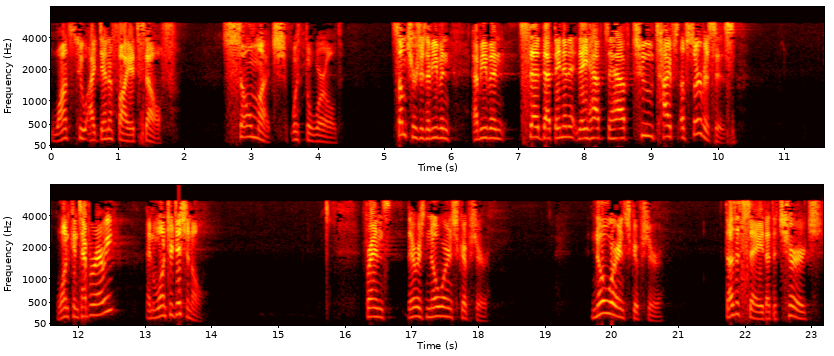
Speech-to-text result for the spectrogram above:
wants to identify itself so much with the world. Some churches have even have even said that they they have to have two types of services. One contemporary and one traditional. Friends, there is nowhere in scripture nowhere in scripture does it say that the church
